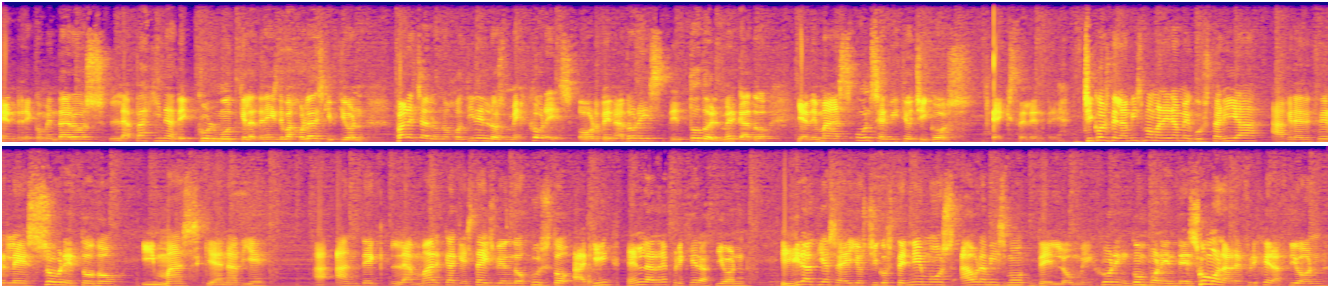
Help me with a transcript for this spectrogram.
en recomendaros la página de Coolmood que la tenéis debajo en la descripción para echarle un ojo, tienen los mejores ordenadores de todo el mercado y además un servicio chicos excelente. Chicos, de la misma manera me gustaría agradecerles sobre todo y más que a nadie a Antec, la marca que estáis viendo justo aquí en la refrigeración. Y gracias a ellos chicos tenemos ahora mismo de lo mejor en componentes como la refrigeración,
